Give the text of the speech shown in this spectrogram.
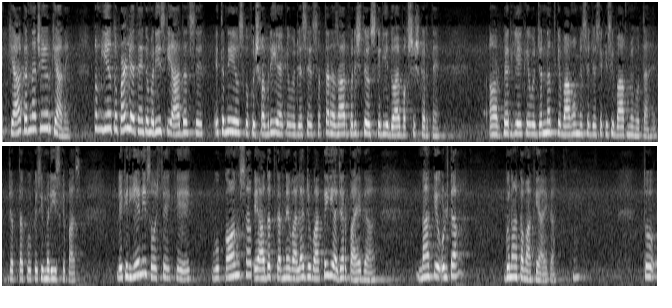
کہ کیا کرنا چاہیے اور کیا نہیں۔ ہم یہ تو پڑھ لیتے ہیں کہ مریض کی عادت سے اتنی اس کو خوشخبری ہے کہ وہ جیسے ستر ہزار فرشتے اس کے لیے دعائیں بخش کرتے ہیں۔ اور پھر یہ کہ وہ جنت کے باغوں میں سے جیسے کسی باغ میں ہوتا ہے، جب تک وہ کسی مریض کے پاس۔ لیکن یہ نہیں سوچتے کہ وہ کون سا عیادت کرنے والا جو واقعی اجر پائے گا، نہ کہ الٹا گنا کما کے آئے گا۔ تو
